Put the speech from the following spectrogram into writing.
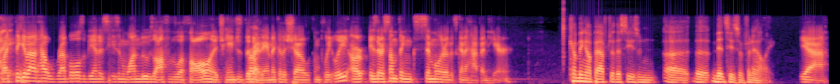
Like think about how Rebels at the end of season one moves off of Lothal and it changes the Right. dynamic of the show completely. Or is there something similar that's going to happen here? Coming up after the season, uh, the mid-season finale. Yeah.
